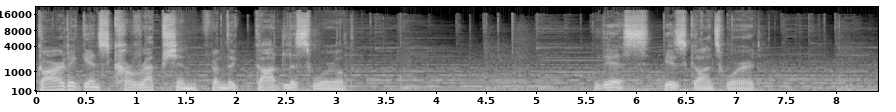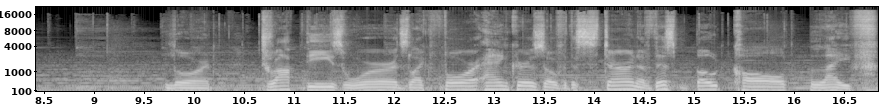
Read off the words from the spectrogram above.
guard against corruption from the godless world. This is God's Word. Lord, drop these words like four anchors over the stern of this boat called life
